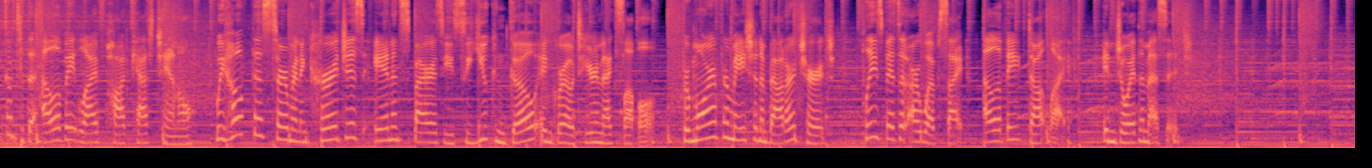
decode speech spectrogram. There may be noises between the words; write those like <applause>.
welcome to the Elevate Life podcast channel. We hope this sermon encourages and inspires you so you can go and grow to your next level. For more information about our church, please visit our website, elevate.life. Enjoy the message.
